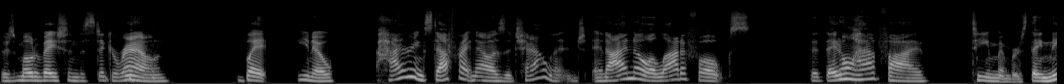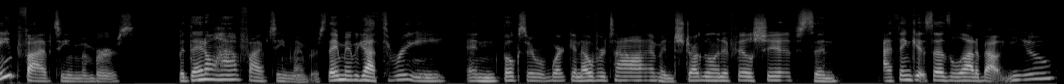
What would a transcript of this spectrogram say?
there's motivation to stick around. but, you know, hiring staff right now is a challenge. And I know a lot of folks that they don't have five team members. They need five team members, but they don't have five team members. They maybe got three, and folks are working overtime and struggling to fill shifts. And I think it says a lot about you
